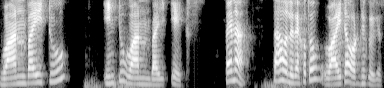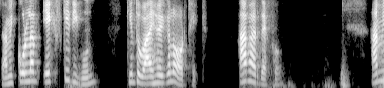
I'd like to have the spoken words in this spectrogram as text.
one by two into one by X তাই না? তাহলে দেখো তো ওয়াইটা অর্ধেক হয়ে গেছে। আমি করলাম এক্স কে দ্বিগুণ, কিন্তু ওয়াই হয়ে গেল অর্ধেক। আবার দেখো, আমি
